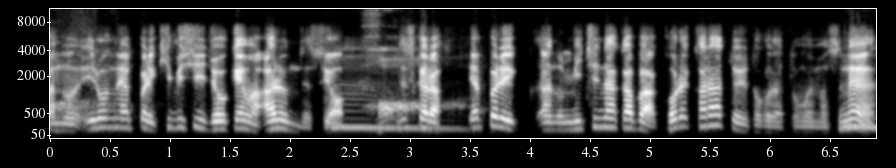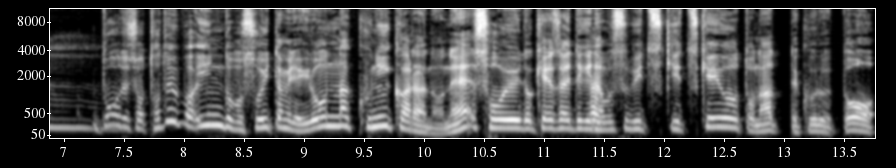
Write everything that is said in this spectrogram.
あ。のいろんなやっぱり厳しい条件はあるんですよ。ですからやっぱりあの道半ばこれからというところだと思いますね。どうでしょう？例えばインドもそういった意味でいろんな国からのねそういう経済的な結びつきつけようとなってくると、はい、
